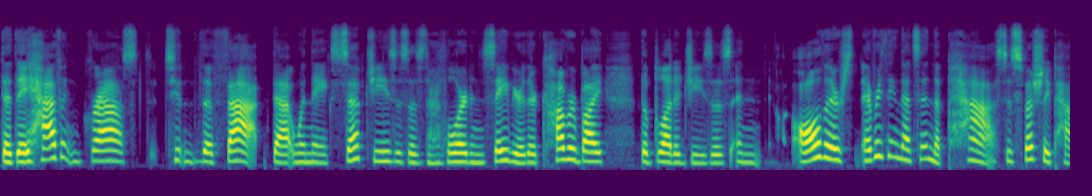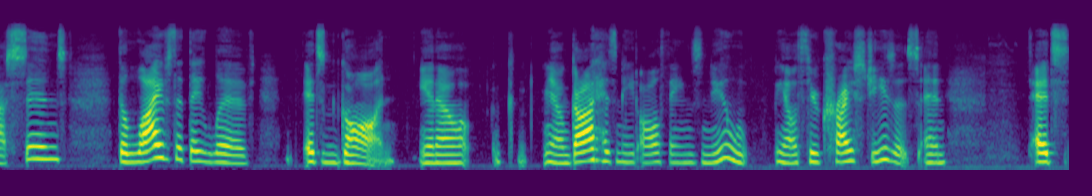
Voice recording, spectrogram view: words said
that they haven't grasped to the fact that when they accept Jesus as their Lord and Savior, they're covered by the blood of Jesus and all their everything that's in the past, especially past sins, the lives that they lived, it's gone. You know, you know, God has made all things new, you know, through Christ Jesus and it's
